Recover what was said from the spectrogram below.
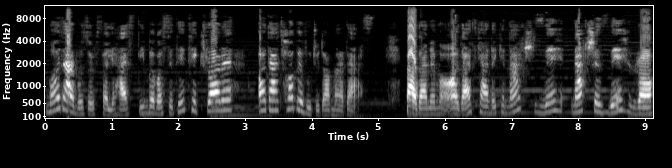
ما در بزرگسالی هستیم به واسطه تکرار عادتها به وجود آمده است بدن ما عادت کرده که نقش ذهن, نقش ذهن را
